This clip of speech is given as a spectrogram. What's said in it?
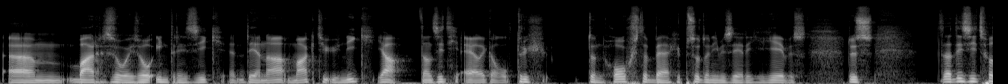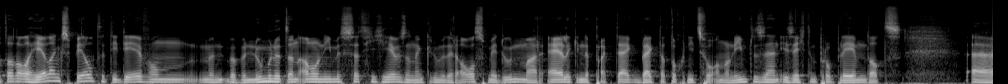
Ehm, maar sowieso intrinsiek, DNA maakt je uniek. Ja, dan zit je eigenlijk al terug ten hoogste bij gepseudonymiseerde gegevens. Dus dat is iets wat dat al heel lang speelt. Het idee van, we benoemen het een anonieme set gegevens en dan kunnen we er alles mee doen, maar eigenlijk in de praktijk blijkt dat toch niet zo anoniem te zijn, is echt een probleem dat uh,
